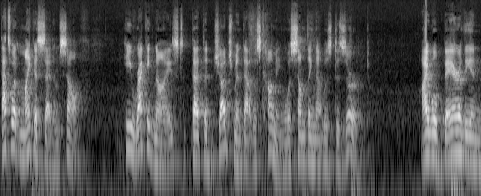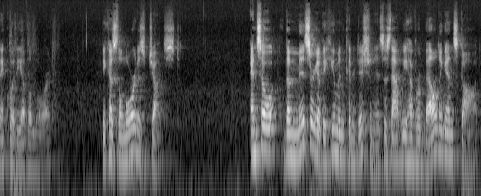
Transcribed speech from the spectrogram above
That's what Micah said himself he recognized that the judgment that was coming was something that was deserved. I will bear the iniquity of the Lord, because the Lord is just. And so the misery of the human condition is, is that we have rebelled against God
